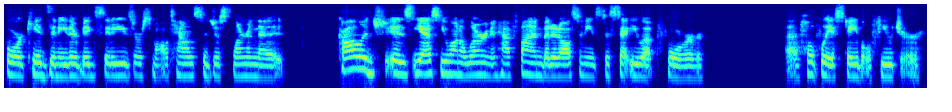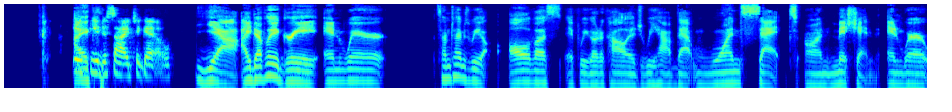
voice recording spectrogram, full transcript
for kids in either big cities or small towns to just learn that college is yes, you want to learn and have fun, but it also needs to set you up for uh, hopefully a stable future if I, you decide to go. Yeah, I definitely agree. And where sometimes we all of us, if we go to college, we have that one set on mission and where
